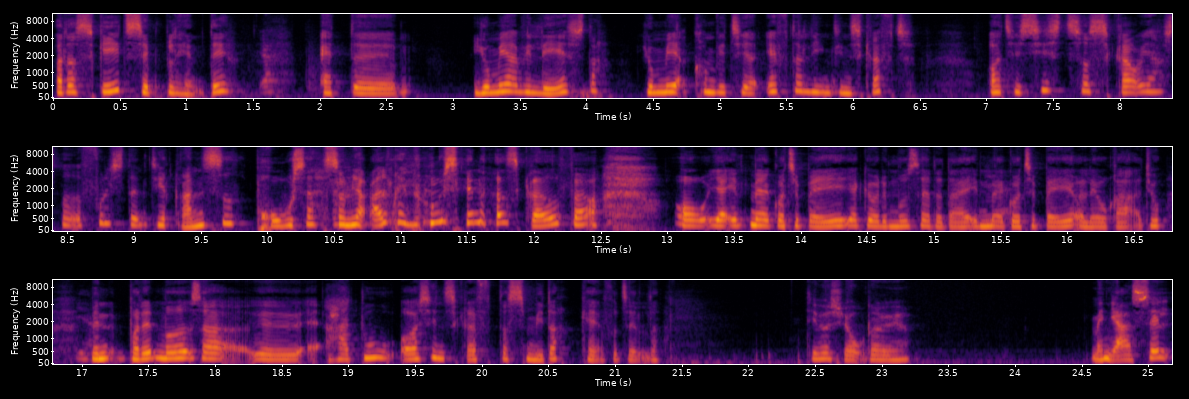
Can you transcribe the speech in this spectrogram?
Og der skete simpelthen det, ja. at øh, jo mere vi læste jo mere kom vi til at efterligne din skrift. Og til sidst så skrev jeg sådan noget fuldstændig renset prosa, som jeg aldrig nogensinde har skrevet før. Og jeg endte med at gå tilbage, jeg gjorde det modsatte af dig, endte med at gå tilbage og lave radio. Ja. Men på den måde så øh, har du også en skrift, der smitter, kan jeg fortælle dig. Det var sjovt at høre. Men jeg har selv,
